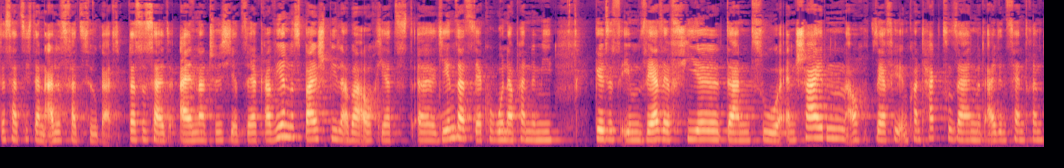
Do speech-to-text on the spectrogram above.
Das hat sich dann alles verzögert. Das ist halt ein natürlich jetzt sehr gravierendes Beispiel, aber auch jetzt äh, jenseits der Corona-Pandemie gilt es eben sehr, sehr viel dann zu entscheiden, auch sehr viel in Kontakt zu sein mit all den Zentren.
